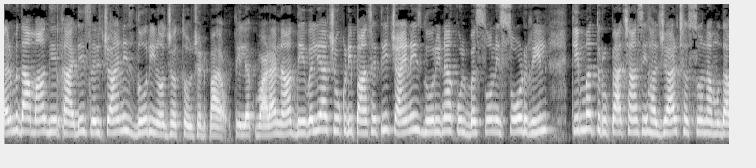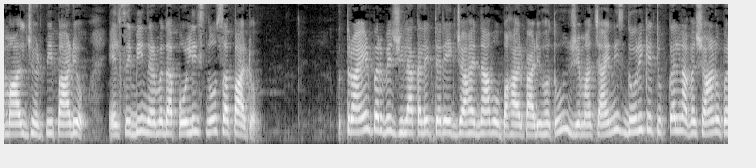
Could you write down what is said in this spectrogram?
નર્મદામાં ગેરકાયદેસર ચાઇનીઝ દોરીનો જથ્થો ઝડપાયો. તિલકવાડાના દેવલિયા ચોકડી પાસેથી ચાઇનીઝ દોરીના કુલ બસો ને સોળ રીલ, કિંમત રૂપિયા છ્યાસી હજાર છસોના મુદ્દામાલ ઝડપી પાડ્યો. એલસીબી નર્મદા પોલીસનો સપાટો ઉત્તરાયણ પર્વે જિલ્લા કલેક્ટરે એક જાહેરનામું બહાર પાડ્યું હતું, જેમાં ચાઇનીઝ દોરી કે ટુક્કલના વેચાણ ઉપર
